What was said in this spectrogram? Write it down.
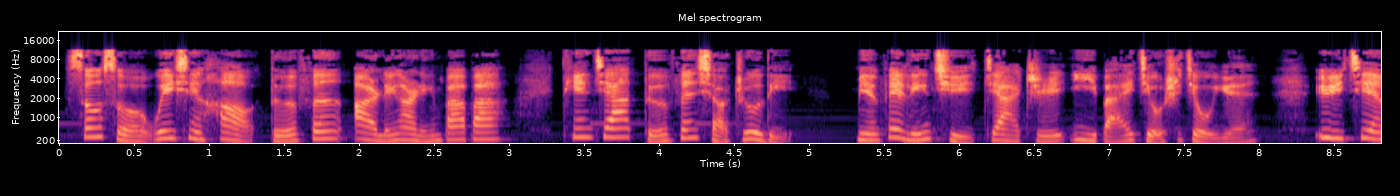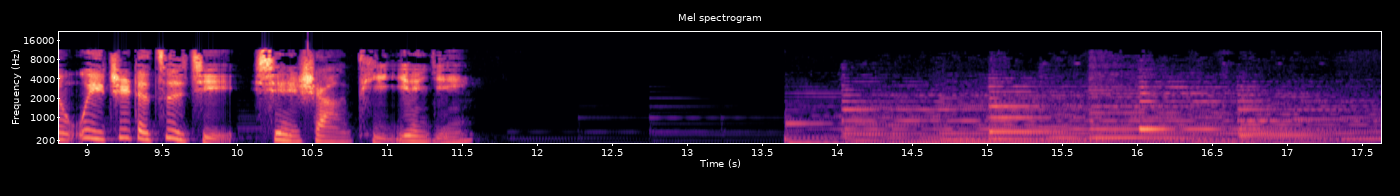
搜索微信号得分二零二零八八，添加得分小助理，免费领取价值一百九十九元《遇见未知的自己》线上体验营。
